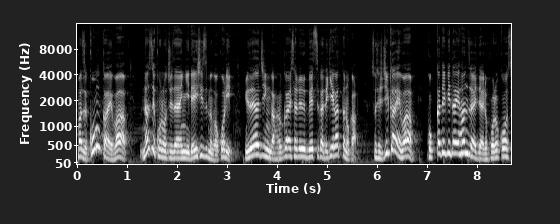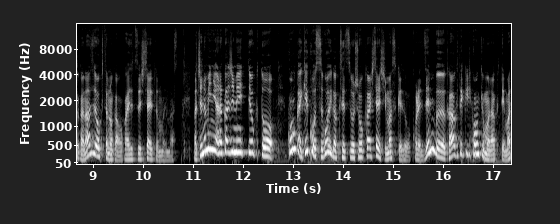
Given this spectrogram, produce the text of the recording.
まず今回は、なぜこの時代にレイシズムが起こり、ユダヤ人が迫害されるベースが出来上がったのか、そして次回は国家的大犯罪であるホロコーストがなぜ起きたのかを解説したいと思います。まあ、ちなみにあらかじめ言っておくと、今回結構すごい学説を紹介したりしますけど、これ全部科学的根拠もなくて間違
